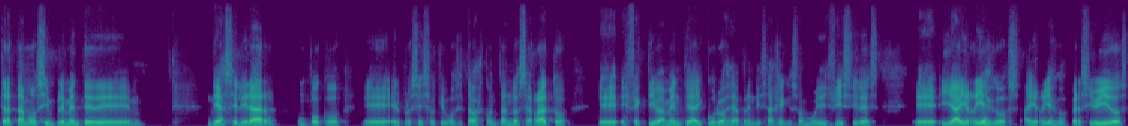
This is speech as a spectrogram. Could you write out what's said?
tratamos simplemente de, de acelerar un poco eh, el proceso que vos estabas contando hace rato. Eh, efectivamente hay curvas de aprendizaje que son muy difíciles eh, y hay riesgos, hay riesgos percibidos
